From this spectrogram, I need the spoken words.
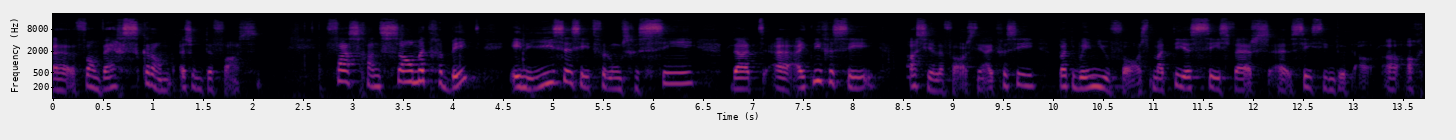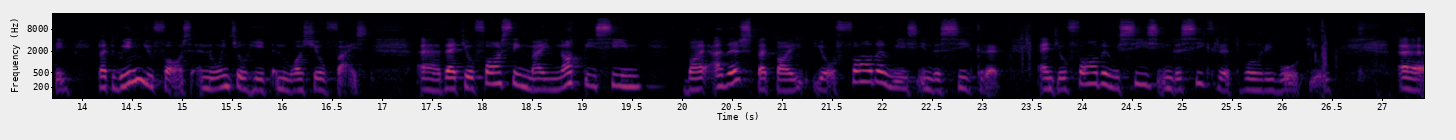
uh van wegskram is om te vas. Vas gaan saam met gebed en Jesus het vir ons gesê dat uh, hy het nie gesê as jy vas nie. Hy het gesê but when you fast, Matteus 6 vers uh, 16 tot uh, 18. But when you fast, anoint your head and wash your face, uh, that your fasting may not be seen by others but by your father who is in the secret and your father who sees in the secret will reward you. Uh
